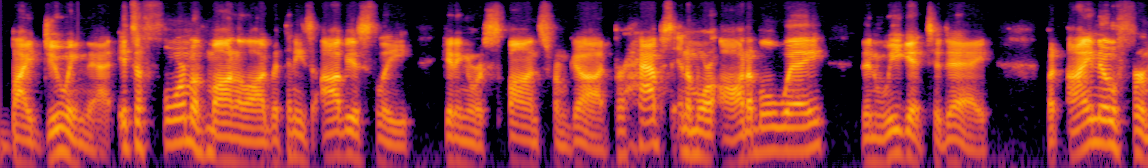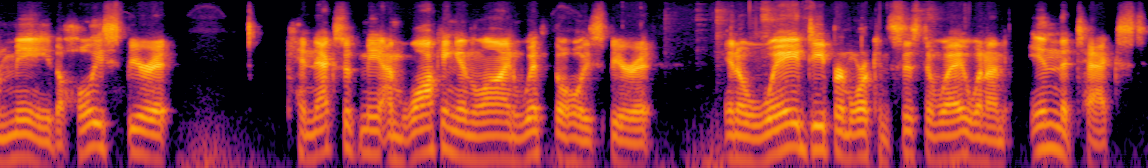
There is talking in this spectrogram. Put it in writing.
by doing that. It's a form of monologue, but then he's obviously getting a response from God, perhaps in a more audible way than we get today. But I know for me, the Holy Spirit connects with me. I'm walking in line with the Holy Spirit in a way deeper, more consistent way when I'm in the text,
